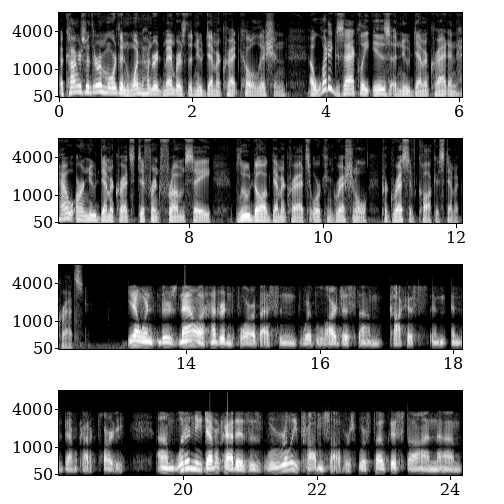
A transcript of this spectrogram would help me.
Uh, Congressman, there are more than 100 members of the New Democrat coalition. Uh, what exactly is a New Democrat, and how are New Democrats different from, say, Blue Dog Democrats or Congressional Progressive Caucus Democrats? You know, there's now 104 of us, and we're the largest um, caucus in, in, the Democratic Party. Um, what a New Democrat is is we're really problem solvers. We're focused on um,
